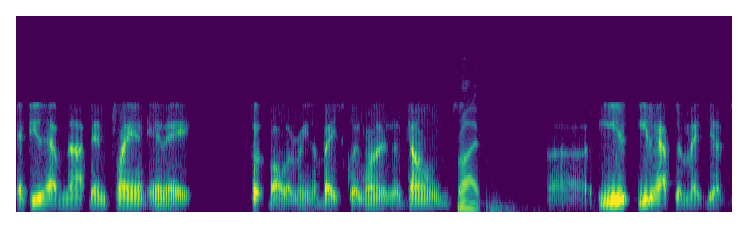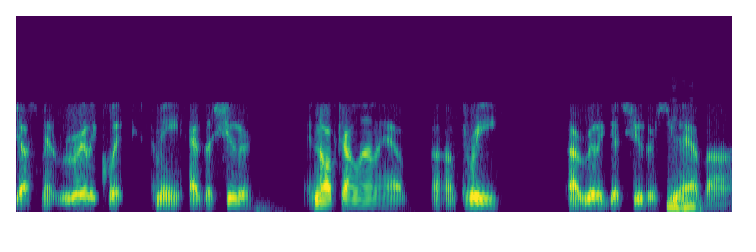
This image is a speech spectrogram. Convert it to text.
If you have not been playing in a football arena, basically one of the domes, Right. uh, you you have to make the adjustment really quick. I mean, as a shooter, and North Carolina have uh, three uh, really good shooters. You Mhm. have uh,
